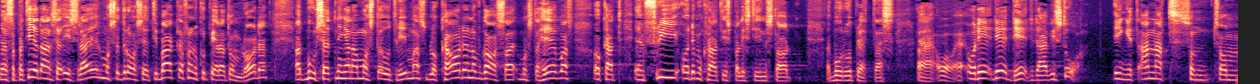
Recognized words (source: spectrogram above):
Vänsterpartiet anser att Israel måste dra sig tillbaka från ockuperat område, att bosättningarna måste utrymmas, blockaden av Gaza måste hävas och att en fri och demokratisk palestinsk stat borde upprättas. Eh, och det, det, det är där vi står. Inget annat som, som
